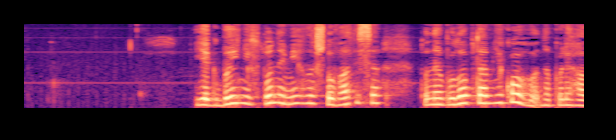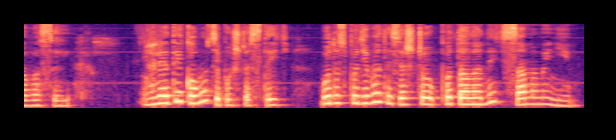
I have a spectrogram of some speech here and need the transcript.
Якби ніхто не міг влаштуватися, то не було б там нікого, наполягав Василь. Гляди, кому це пощастить. Буду сподіватися, що поталанить саме мені.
